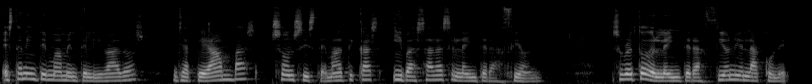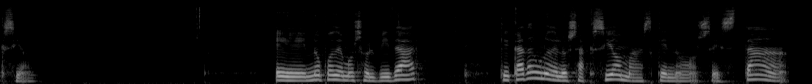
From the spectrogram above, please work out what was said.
están íntimamente ligados ya que ambas son sistemáticas y basadas en la interacción, sobre todo en la interacción y en la conexión. Eh, no podemos olvidar que cada uno de los axiomas que nos está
